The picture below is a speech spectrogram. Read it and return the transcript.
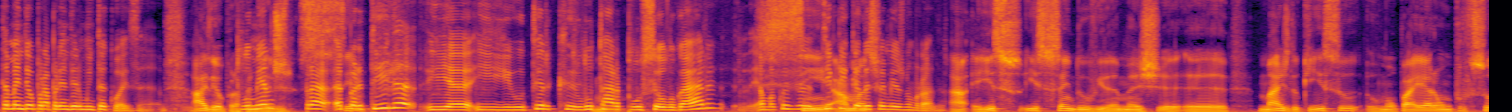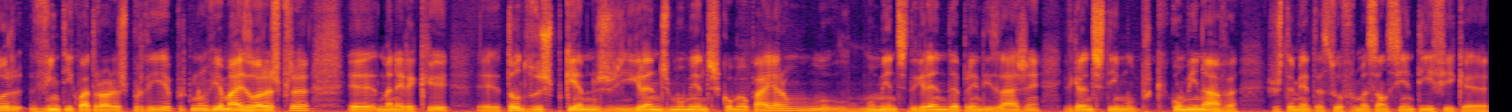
também deu para aprender muita coisa. Ai, deu para Pelo aprender. menos para a partilha e, a- e o ter que lutar pelo seu lugar é uma coisa Sim, típica uma- das famílias numerosas. Ah, isso, isso sem dúvida, mas eh, mais do que isso, o meu pai era um professor 24 horas por dia, porque não havia mais horas para. Eh, de maneira que eh, todos os pequenos e grandes momentos com o meu pai eram momentos de grande aprendizagem e de grande estímulo, porque combinava justamente a sua formação científica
